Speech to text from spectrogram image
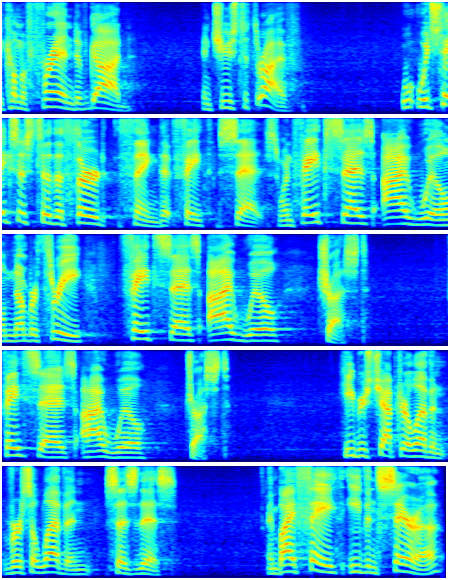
Become a friend of God and choose to thrive. Which takes us to the third thing that faith says. When faith says, I will, number three, faith says, I will trust. Faith says, I will trust. Hebrews chapter 11, verse 11 says this And by faith, even Sarah,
